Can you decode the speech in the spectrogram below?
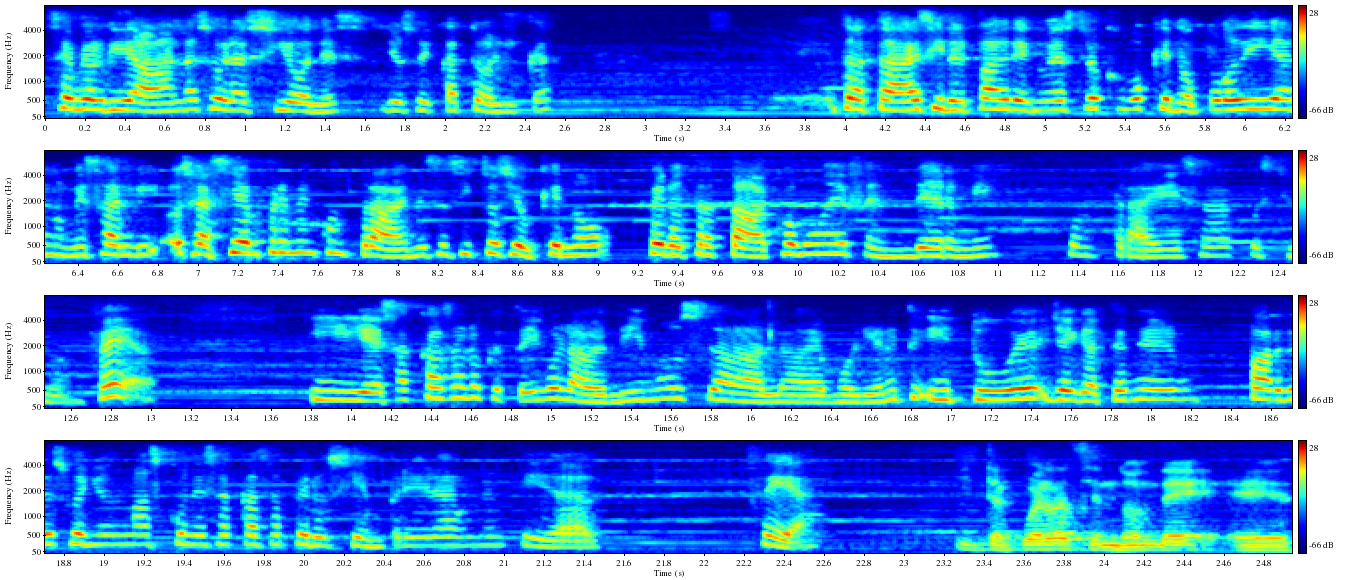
se me olvidaban las oraciones, yo soy católica. Trataba de decir el Padre Nuestro como que no podía, no me salía, o sea, siempre me encontraba en esa situación que no, pero trataba como de defenderme contra esa cuestión fea. Y esa casa, lo que te digo, la vendimos, la, la demolieron y tuve, llegué a tener un par de sueños más con esa casa, pero siempre era una entidad fea. ¿Y te acuerdas en dónde,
